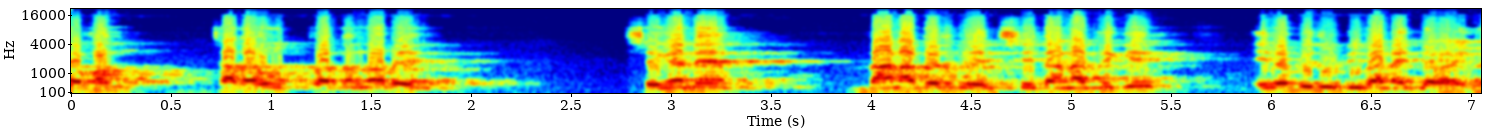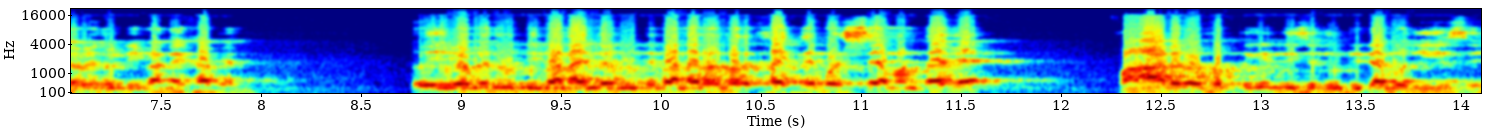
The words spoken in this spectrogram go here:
যখন চারা উৎপাদন হবে, সেখানে দানা ধরবে সেই দানা থেকে এভাবে রুটি বানাইতে হয়, এভাবে রুটি বানাই খাবেন। তো এইভাবে রুটি বানাইলে, রুটি বানাবার পরে খাইতে বসছে এমন টাইমে পাহাড়ের ওপর থেকে নিচে রুটিটা পড়ে গেছে।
